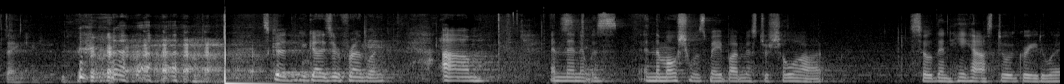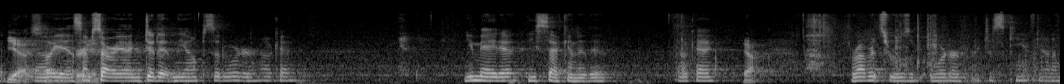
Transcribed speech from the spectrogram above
Thank you, Jim. It's good, you guys are friendly. Um, And then it was, and the motion was made by Mr. Shalat, so then he has to agree to it. Yes, Oh, I yes, I'm agree. sorry, I did it in the opposite order, okay. You made it, he seconded it, okay. Yeah. Robert's Rules of Order, I just can't get them.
